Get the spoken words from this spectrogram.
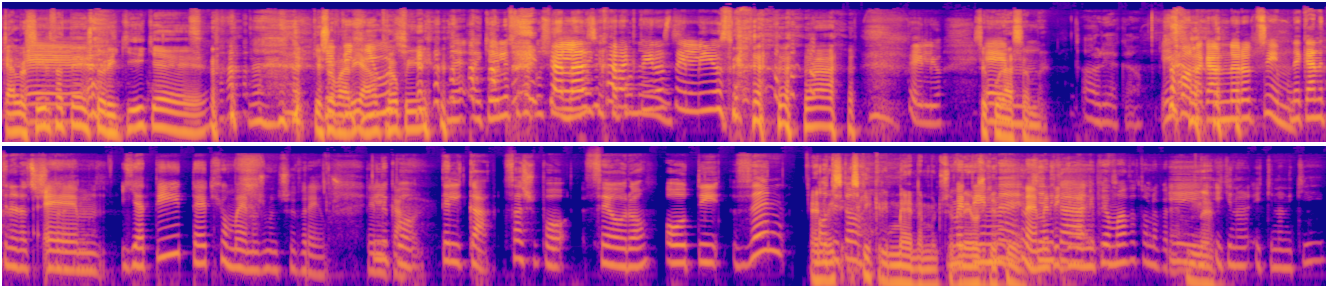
Καλώς Ε, ήρθατε, ιστορικοί και, και σοβαροί πτυχιούχοι. άνθρωποι. ναι, ε, και όλοι αυτοί θα ακούσουν εμένα Αλλάζει και θα πούνε, χαρακτήρας «Ε, τελείως. Τέλειο. Σε Εμ, κουράσαμε. Ωριακά. Λοιπόν, να κάνω την ερώτησή μου. Ναι, κάνε την ερώτηση. σου, Ε, παρακαλώ. γιατί τέτοιο μένος με τους Εβραίους. Τελικά; Λοιπόν, τελικά, θα σου πω, θεωρώ ότι δεν. Εννοείς ότι το- συγκεκριμένα με τους με Εβραίους, την, γιατί; ναι, με την Γενικά, κοινωνική ε, ομάδα των Εβραίων. η, Ναι. η, κοινο- η κοινωνική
